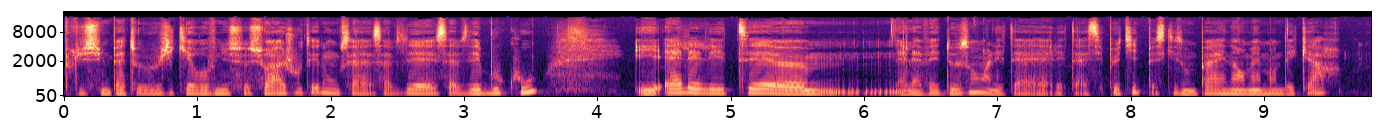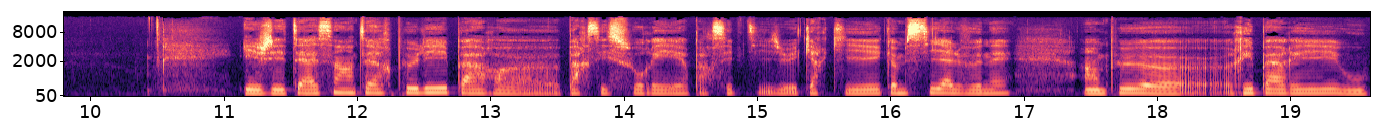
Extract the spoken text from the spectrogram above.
Plus une pathologie qui est revenue se surajouter, donc ça, ça faisait ça faisait beaucoup. Et elle, elle était, euh, elle avait deux ans, elle était, elle était assez petite parce qu'ils n'ont pas énormément d'écart. Et j'ai été assez interpellée par, euh, par ses sourires, par ses petits yeux écarquillés, comme si elle venait un peu euh, réparer ou,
